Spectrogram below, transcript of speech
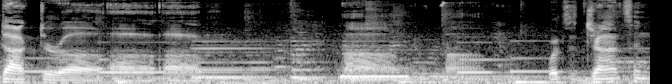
Dr. Uh, uh, um, um, um, what's it, Johnson?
